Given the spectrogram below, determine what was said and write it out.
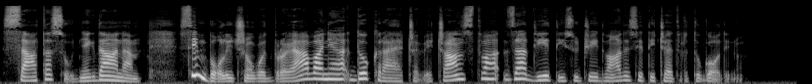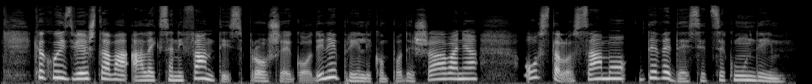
sata sudnjeg dana, simboličnog odbrojavanja do kraja čovječanstva za 2024. godinu. Kako izvještava Aleksanifantis prošle godine prilikom podešavanja, ostalo samo 90 sekundi.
